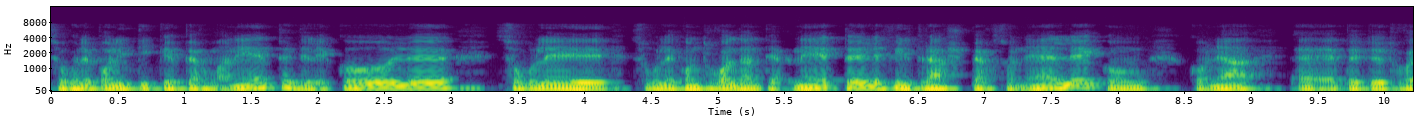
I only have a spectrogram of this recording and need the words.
sur les politiques permanentes de l'école, sur les, contrôles d'Internet, les filtrages personnels qu'on a euh, peut-être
